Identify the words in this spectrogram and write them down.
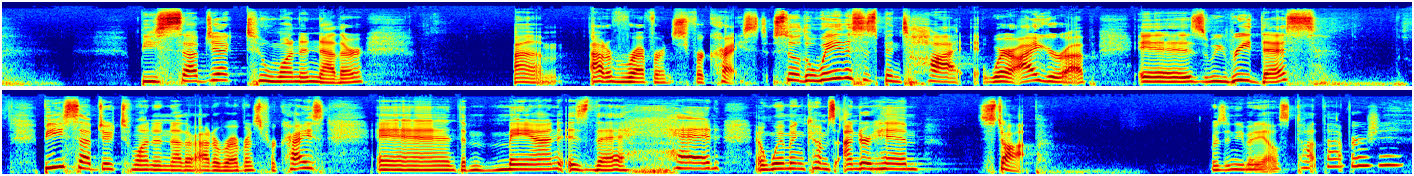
Be subject to one another um, out of reverence for Christ. So, the way this has been taught where I grew up is we read this, be subject to one another out of reverence for Christ. And the man is the head, and women comes under him. Stop. Was anybody else taught that version?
